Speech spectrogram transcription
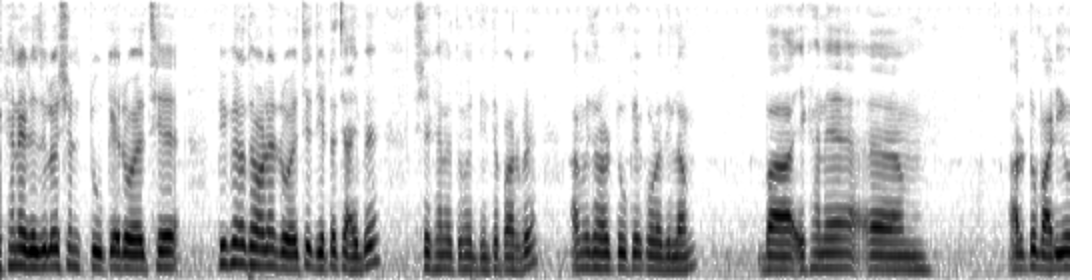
এখানে রেজুলেশন টুকে রয়েছে, বিভিন্ন ধরনের রয়েছে, যেটা চাইবে সেখানে তুমি দিতে পারবে। আমি ধরো টুকে করে দিলাম। বা এখানে আর একটু বাড়িয়েও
